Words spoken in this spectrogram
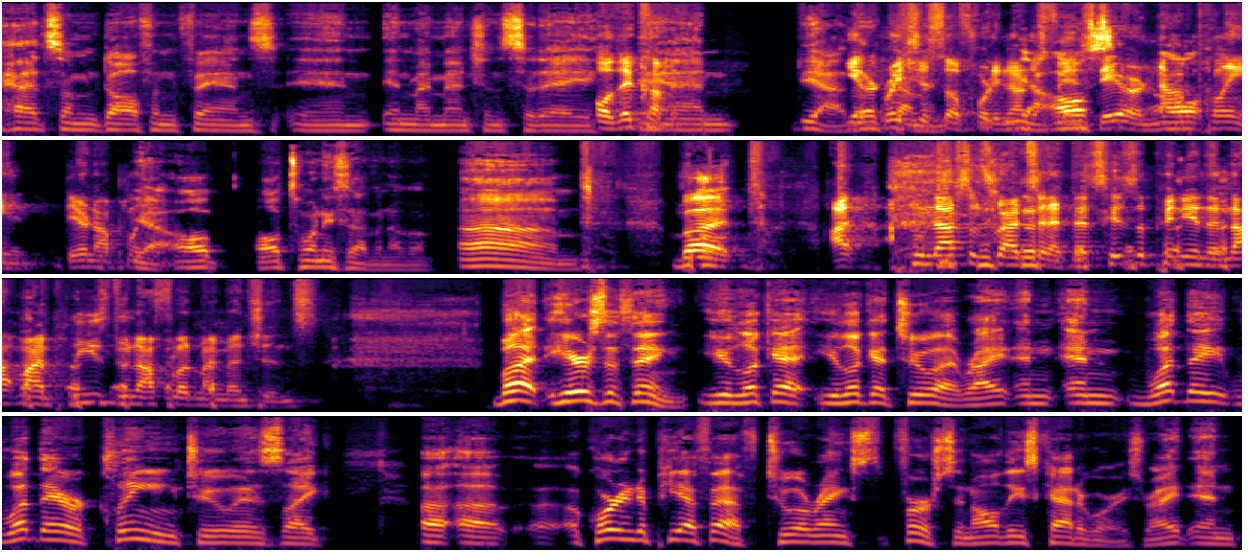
had some Dolphin fans in in my mentions today. Oh, they're coming. And yeah, yeah. Brace coming. yourself, 49ers yeah, all. They are not all, playing. They're not playing. Yeah, all all 27 of them. Um, but I, do not subscribe to that. That's his opinion and not mine. Please do not flood my mentions. But here's the thing: you look at you look at Tua, right? And and what they what they are clinging to is like, uh, uh, according to PFF, Tua ranks first in all these categories, right? And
